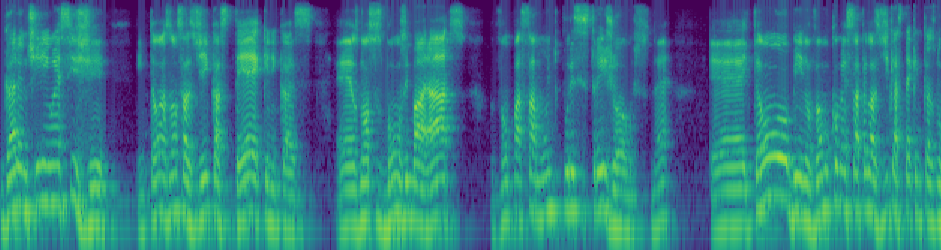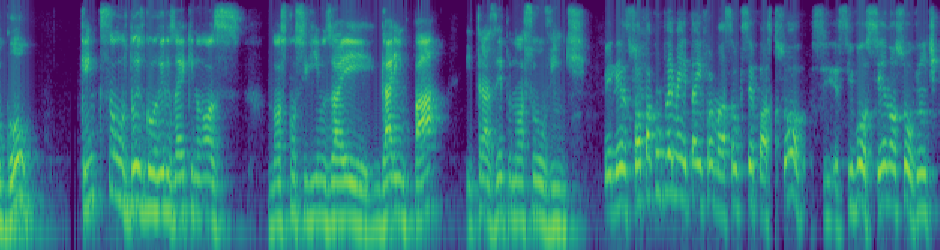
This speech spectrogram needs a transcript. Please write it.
garantirem o SG. Então, as nossas dicas técnicas, é, os nossos bons e baratos vão passar muito por esses três jogos, né? É, então, Bino, vamos começar pelas dicas técnicas no gol. Quem que são os dois goleiros aí que nós nós conseguimos aí garimpar e trazer para o nosso ouvinte? Beleza, só para complementar a informação que você passou, se, se você, nosso ouvinte,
